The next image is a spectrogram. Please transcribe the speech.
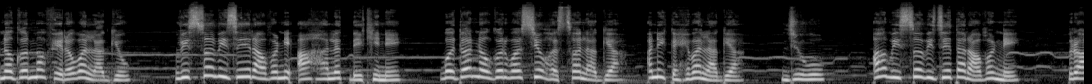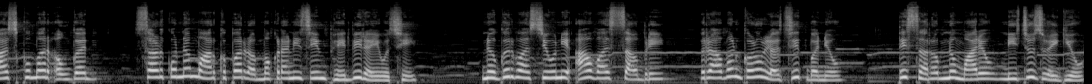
નગરમાં ફેરવવા લાગ્યો. વિશ્વ વિજય રાવણની આ હાલત દેખીને બધા નગરવાસીઓ હસવા લાગ્યા અને કહેવા લાગ્યા, જુઓ, આ વિશ્વ વિજેતા રાવણને રાજકુમાર અંગદ સડકોના માર્ગ પર રમકડાની જેમ ફેરવી રહ્યો છે. નગરવાસીઓની આ વાત સાંભળી રાવણ ઘણો લજ્જિત બન્યો. તે શરમનો માર્યો, નીચું જોઈ ગયો.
